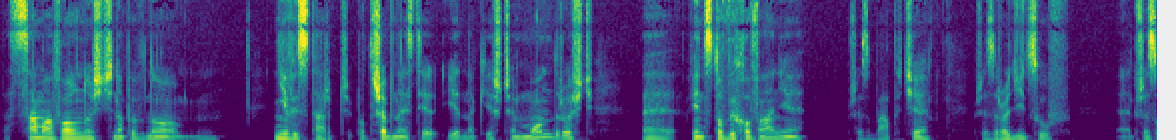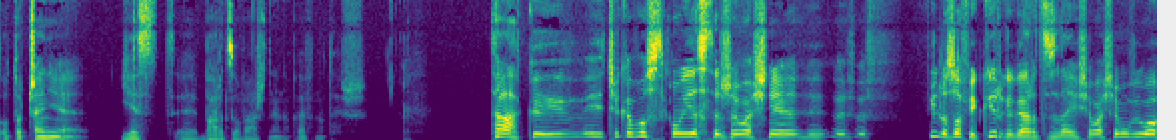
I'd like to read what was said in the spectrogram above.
ta sama wolność na pewno mm, nie wystarczy. Potrzebna jest jednak jeszcze mądrość, e, więc to wychowanie przez babcie, przez rodziców, e, przez otoczenie jest e, bardzo ważne na pewno też. Tak, y, y, ciekawostką jest, że właśnie w filozofii Kierkegaard, zdaje się, właśnie mówił o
